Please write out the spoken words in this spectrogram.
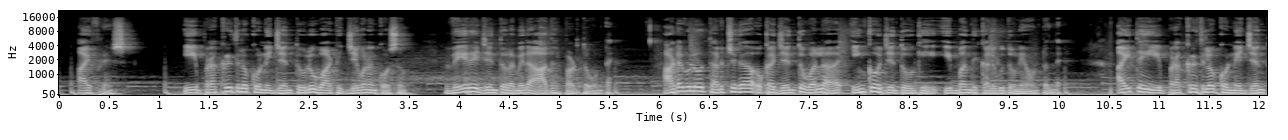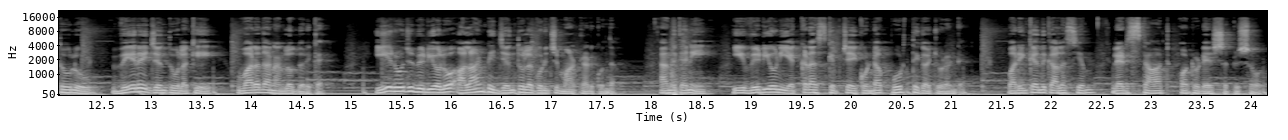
హాయ్ ఫ్రెండ్స్ ఈ ప్రకృతిలో కొన్ని జంతువులు వాటి జీవనం కోసం వేరే జంతువుల మీద ఆధారపడుతూ ఉంటాయి. అడవిలో తరచుగా ఒక జంతువు వల్ల ఇంకో జంతువుకి ఇబ్బంది కలుగుతూనే ఉంటుంది. అయితే ఈ ప్రకృతిలో కొన్ని జంతువులు వేరే జంతువులకి వరదానంలో దొరికాయి. ఈ రోజు వీడియోలో అలాంటి జంతువుల గురించి మాట్లాడుకుందాం. అందుకని ఈ వీడియోని ఎక్కడా స్కిప్ చేయకుండా పూర్తిగా చూడండి. మరి ఇంకెందుకు ఆలస్యం? Let start our today's episode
